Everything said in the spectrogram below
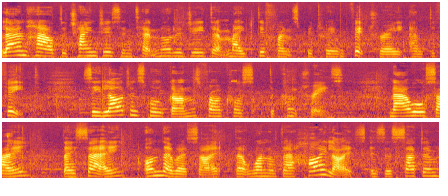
Learn how the changes in technology that made difference between victory and defeat. See large and small guns from across the countries. Now also, they say on their website that one of their highlights is the Saddam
